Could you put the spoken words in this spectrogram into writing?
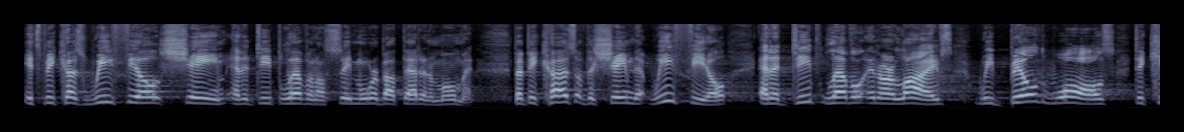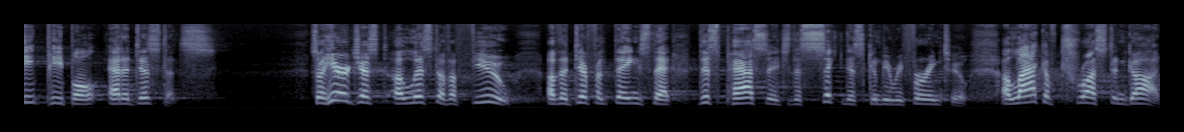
it's because we feel shame at a deep level, and I'll say more about that in a moment. But because of the shame that we feel, at a deep level in our lives, we build walls to keep people at a distance. So, here are just a list of a few of the different things that this passage, the sickness, can be referring to a lack of trust in God,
